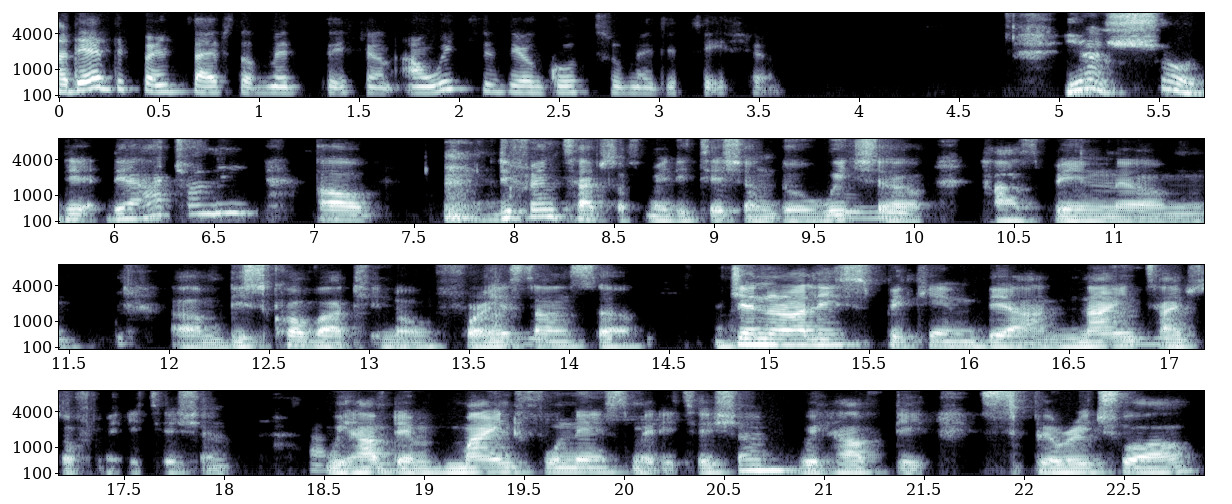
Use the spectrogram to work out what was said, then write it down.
are there different types of meditation and which is your go-to meditation? Yeah, sure. There, there are actually uh, different types of meditation though, which mm-hmm. uh, has been um, um, discovered, you know, for mm-hmm. instance, uh, generally speaking, there are 9 mm-hmm. types of meditation. Okay. We have the mindfulness meditation, we have the spiritual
